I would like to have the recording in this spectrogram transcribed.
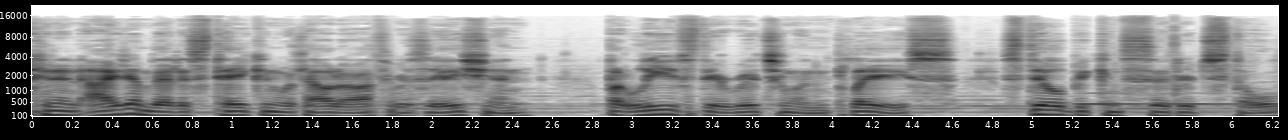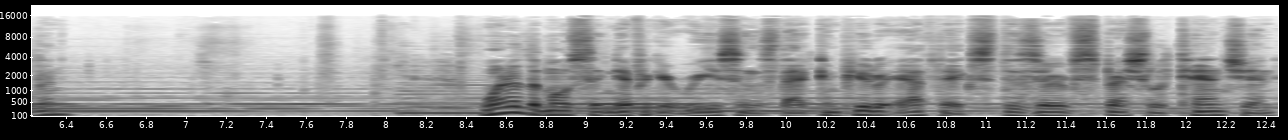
Can an item that is taken without authorization but leaves the original in place still be considered stolen? One of the most significant reasons that computer ethics deserves special attention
